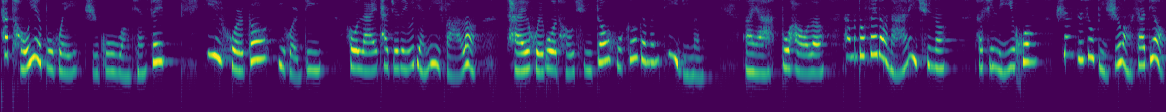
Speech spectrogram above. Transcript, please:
他头也不回，只顾往前飞，一会儿高，一会儿低。后来他觉得有点力乏了。才回过头去招呼哥哥们、弟弟们。哎呀，不好了，他们都飞到哪里去呢？他心里一慌，身子就笔直往下掉，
